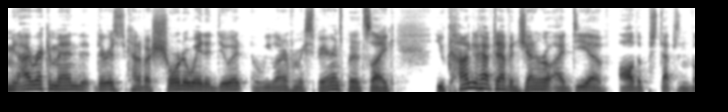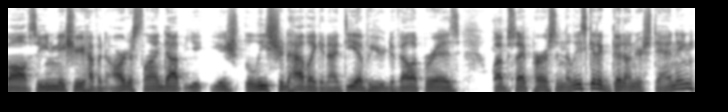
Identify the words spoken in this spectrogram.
I mean, I recommend that there is kind of a shorter way to do it. We learn from experience, but it's like you kind of have to have a general idea of all the steps involved. So you make sure you have an artist lined up. You, you at least should have like an idea of who your developer is, website person, at least get a good understanding.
